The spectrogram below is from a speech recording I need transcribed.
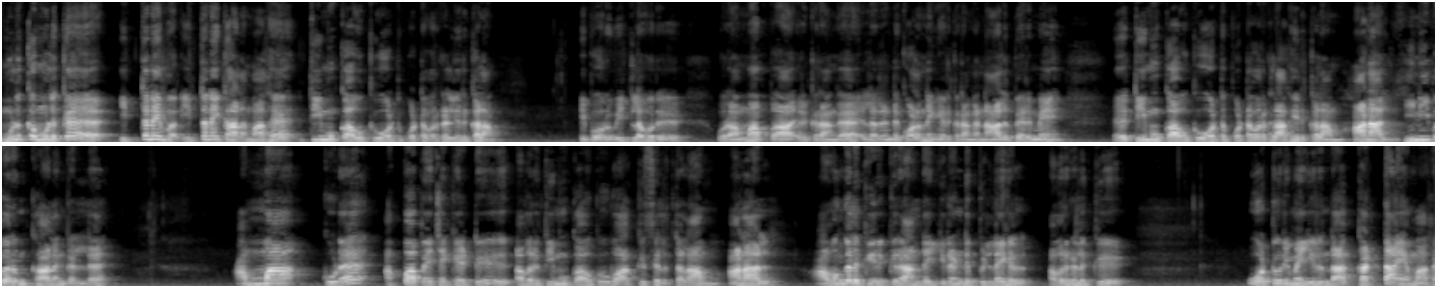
முழுக்க முழுக்க இத்தனை வ- இத்தனை காலமாக திமுகவுக்கு ஓட்டு போட்டவர்கள் இருக்கலாம். இப்போ ஒரு வீட்டில் ஒரு ஒரு அம்மா அப்பா இருக்கிறாங்க இல்லை ரெண்டு குழந்தைங்க இருக்கிறாங்க நாலு பேருமே திமுகவுக்கு ஓட்டு போட்டவர்களாக இருக்கலாம். ஆனால் இனி வரும் காலங்களில் அம்மா கூட அப்பா பேச்சை கேட்டு அவர் திமுகவுக்கு வாக்கு செலுத்தலாம். ஆனால் அவங்களுக்கு இருக்கிற அந்த இரண்டு பிள்ளைகள் அவர்களுக்கு ஓட்டுரிமை இருந்தால் கட்டாயமாக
